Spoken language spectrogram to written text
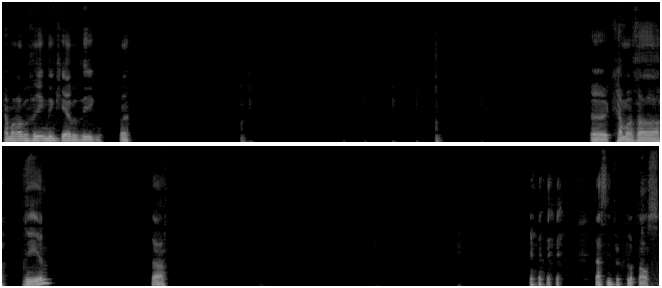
Kamera bewegen, den Kehr bewegen. Ja. Äh, Kamera drehen. Da. das sieht bekloppt aus.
